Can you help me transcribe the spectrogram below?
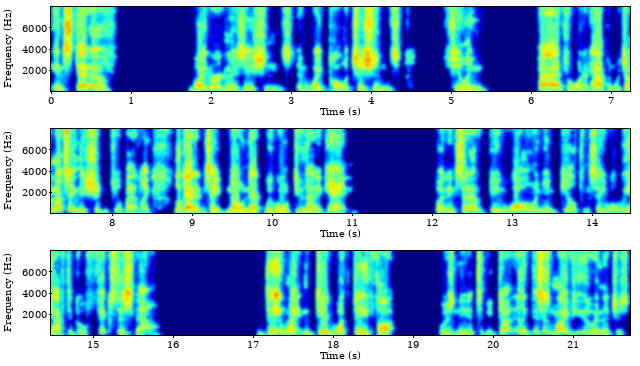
instead of white organizations and white politicians feeling bad for what had happened, which I'm not saying they shouldn't feel bad. Like look at it and say, no, net, we won't do that again. But instead of being wallowing in guilt and say, well, we have to go fix this now, they went and did what they thought was needed to be done. Like this is my view, and it just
